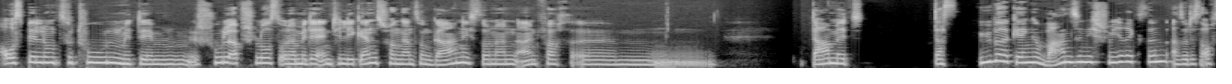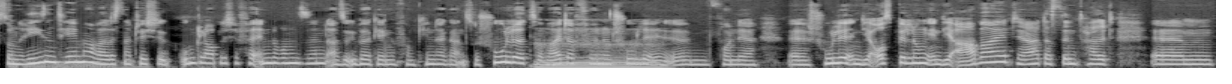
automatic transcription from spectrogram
Ausbildung zu tun, mit dem Schulabschluss oder mit der Intelligenz schon ganz und gar nicht, sondern einfach ähm, damit, dass Übergänge wahnsinnig schwierig sind. Also das ist auch so ein Riesenthema, weil das natürlich unglaubliche Veränderungen sind. Also Übergänge vom Kindergarten zur Schule, zur weiterführenden Schule, äh, von der äh, Schule in die Ausbildung, in die Arbeit. Ja, das sind halt ähm,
